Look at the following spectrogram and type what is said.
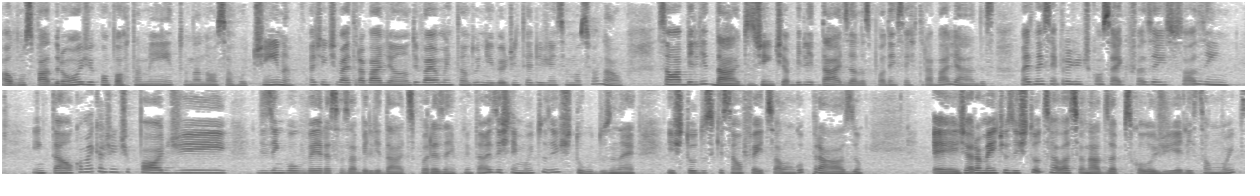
alguns padrões de comportamento na nossa rotina, a gente vai trabalhando e vai aumentando o nível de inteligência emocional. São habilidades, gente. Habilidades, elas podem ser trabalhadas, mas nem sempre a gente consegue fazer isso sozinho. Então, como é que a gente pode desenvolver essas habilidades, por exemplo? Então, existem muitos estudos, né? Estudos que são feitos a longo prazo. É, geralmente os estudos relacionados à psicologia, eles são, muito,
